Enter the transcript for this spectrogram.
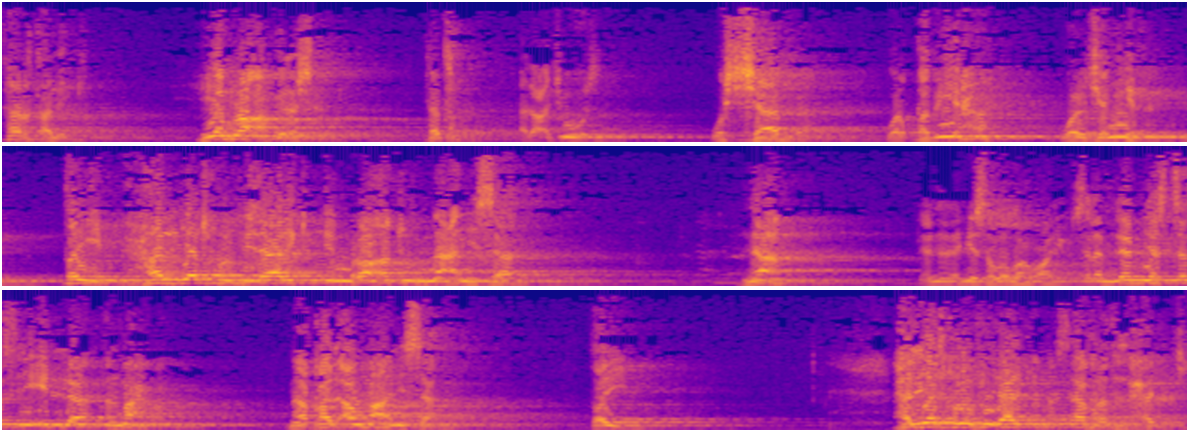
ثارت عليك. هي امرأة بلا شك. تدخل. العجوز والشابة والقبيحة والجميلة طيب هل يدخل في ذلك امرأة مع نساء؟ نعم لأن النبي صلى الله عليه وسلم لم يستثني إلا المحرم. ما قال أو مع نساء. طيب هل يدخل في ذلك مسافرة الحج؟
